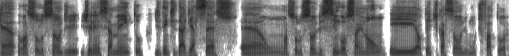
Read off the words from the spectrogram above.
é uma solução de gerenciamento de identidade e acesso. É uma solução de single sign-on e autenticação de multifator.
